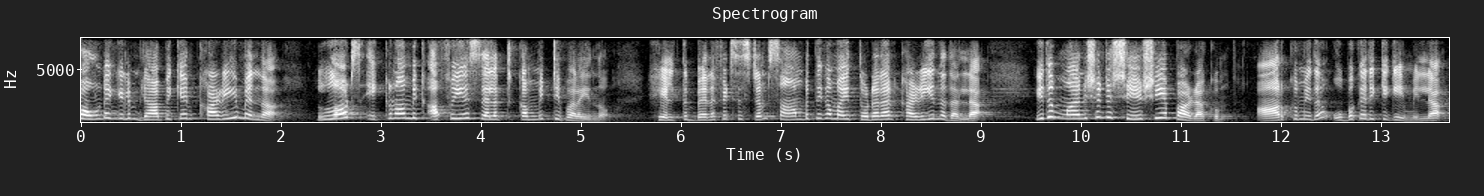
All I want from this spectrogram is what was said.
പൗണ്ടെങ്കിലും ലാഭിക്കാൻ കഴിയുമെന്ന് Lords economic affairs select committee പറയുന്നു. ഹെൽത്ത് ബെനഫിറ്റ് സിസ്റ്റം സാമ്പത്തികമായി തുടരാൻ കഴിയുന്നതല്ല. ഇത് മനുഷ്യന്റെ ശേഷിയെ പാഴാക്കും. ആർക്കും ഇത് ഉപകരിക്കുകയുമില്ല.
